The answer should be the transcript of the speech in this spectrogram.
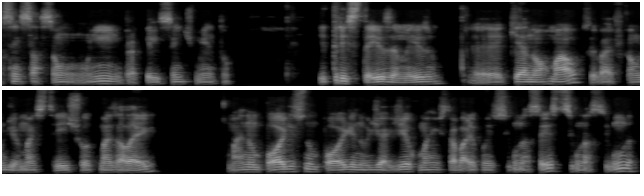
sensação ruim, para aquele sentimento de tristeza mesmo, é, que é normal, você vai ficar um dia mais triste, outro mais alegre, mas não pode, isso não pode no dia a dia, como a gente trabalha com isso segunda a sexta, segunda a segunda,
